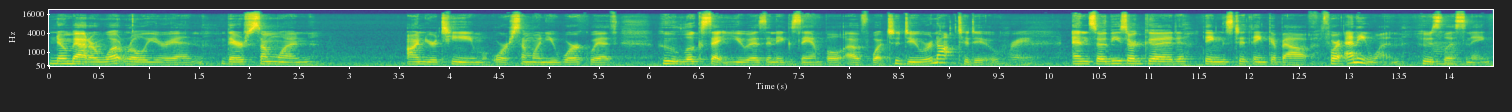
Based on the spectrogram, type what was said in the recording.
no matter what role you're in, there's someone on your team or someone you work with who looks at you as an example of what to do or not to do. Right. And so these are good things to think about for anyone who's mm-hmm. listening,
